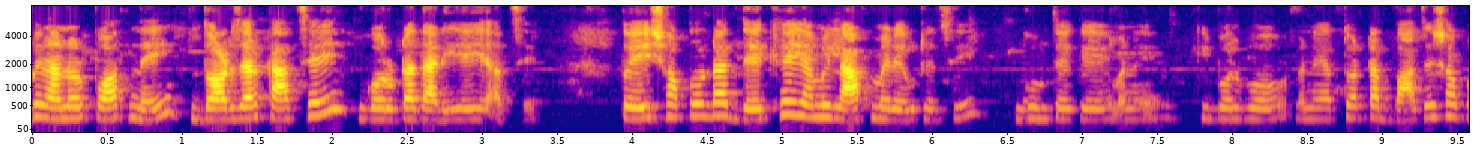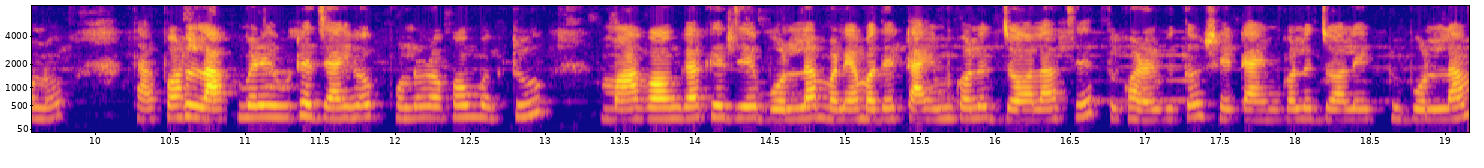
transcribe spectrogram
বেরানোর পথ নেই, দরজার কাছেই গরুটা দাঁড়িয়েই আছে। তো এই স্বপ্নটা দেখেই আমি লাফ মেরে উঠেছি। ঘুম থেকে মানে কি বলব মানে এত একটা বাজে স্বপ্ন। তারপর লাফ মেরে উঠে যাই হোক, কোনো রকম একটু মা গঙ্গাকে যে বললাম মানে আমাদের টাইম কলের জল আছে, তো ঘরের ভিতর সেই টাইম কলের জলে একটু বললাম।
